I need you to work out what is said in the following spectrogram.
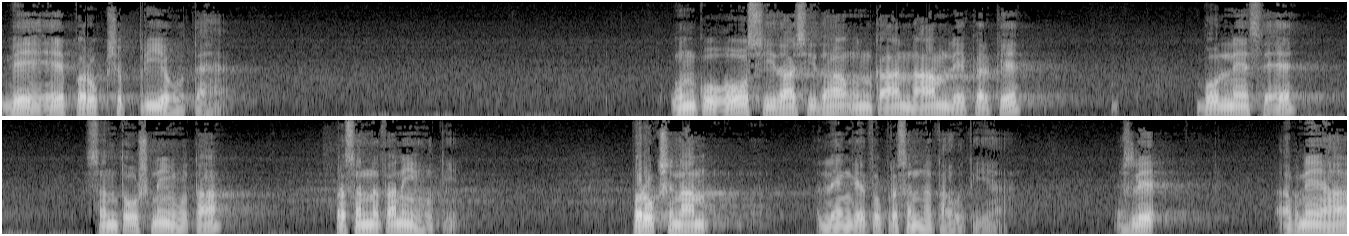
वे परोक्ष प्रिय होते हैं। उनको सीधा सीधा उनका नाम लेकर के बोलने से संतोष नहीं होता, प्रसन्नता नहीं होती। परोक्ष नाम लेंगे तो प्रसन्नता होती है। इसलिए अपने यहाँ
